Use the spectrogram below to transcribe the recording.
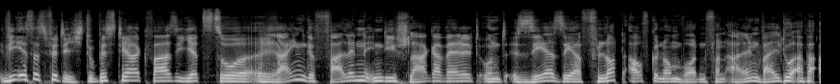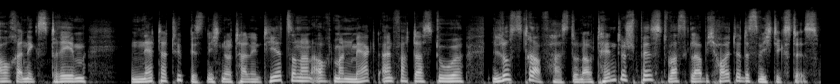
Wie ist es für dich? Du bist ja quasi jetzt so reingefallen in die Schlagerwelt und sehr, sehr flott aufgenommen worden von allen, weil du aber auch ein extrem netter Typ bist. Nicht nur talentiert, sondern auch man merkt einfach, dass du Lust drauf hast und authentisch bist, was glaube ich heute das Wichtigste ist.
